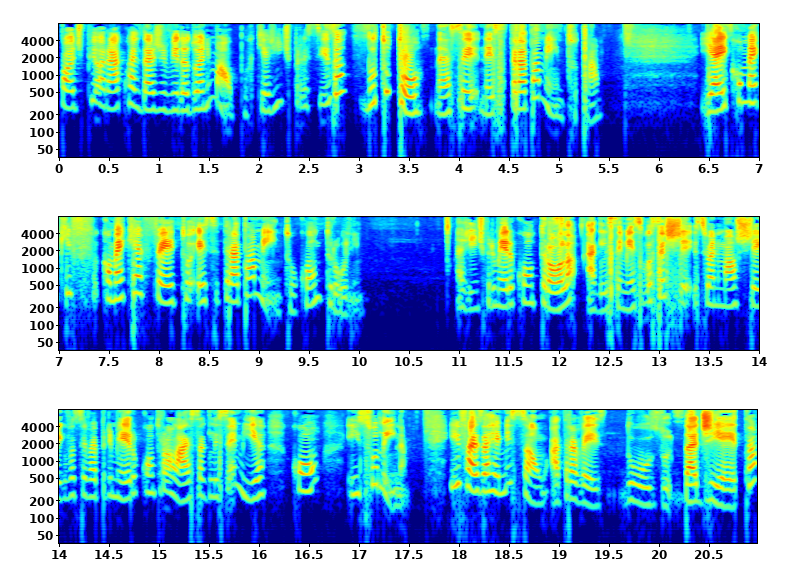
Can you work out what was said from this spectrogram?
pode piorar a qualidade de vida do animal, porque a gente precisa do tutor nesse, nesse tratamento, tá? E aí, como é, que, como é que é feito esse tratamento, o controle? A gente primeiro controla a glicemia. Se, você se o animal chega, você vai primeiro controlar essa glicemia com insulina. E faz a remissão através do uso da dieta,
